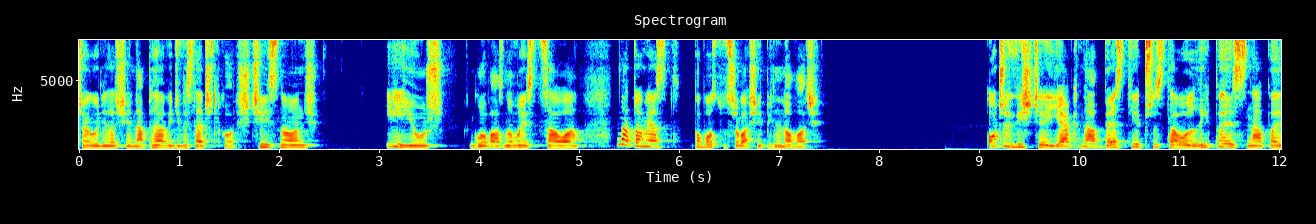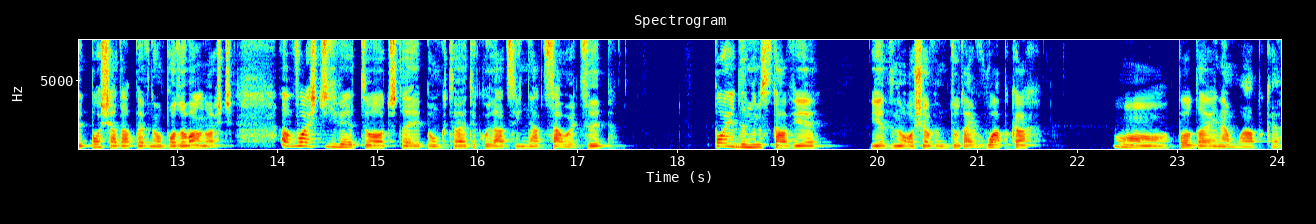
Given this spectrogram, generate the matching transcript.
czego nie da się naprawić, wystarczy tylko ścisnąć i już głowa znowu jest cała, natomiast po prostu trzeba się pilnować. Oczywiście jak na bestię przystało, Ripper Snapper posiada pewną pozowalność, a właściwie to 4 punkty artykulacji na cały tryb. Po jednym stawie, jednoosiowym tutaj w łapkach, o, podaje nam łapkę.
